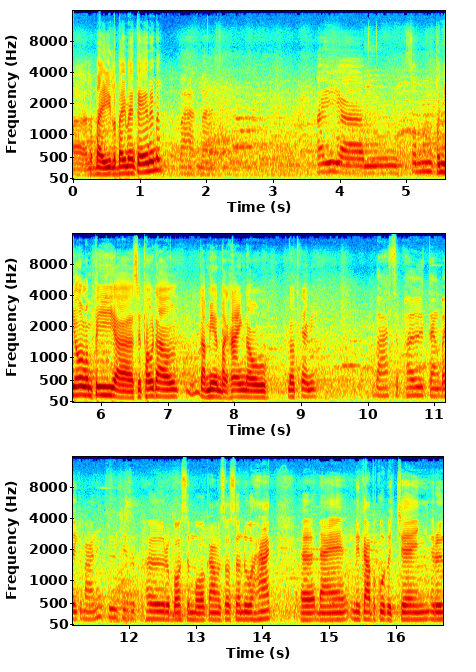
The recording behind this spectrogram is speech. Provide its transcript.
បាទល្បីល្បីមែនទេណាបាទបាទហើយអឺសូមបញ្យល់អំពីអឺសិភៅដែលដែលមានបង្ហាញនៅនៅថ្ងៃនេះ បាទសភៅទាំង3ក្បាលនេះគឺជាសភៅរបស់សមោហកម្មអសរសិលនោះហាច់អឺដែលមានការប្រកួតប្រជែងរឿង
